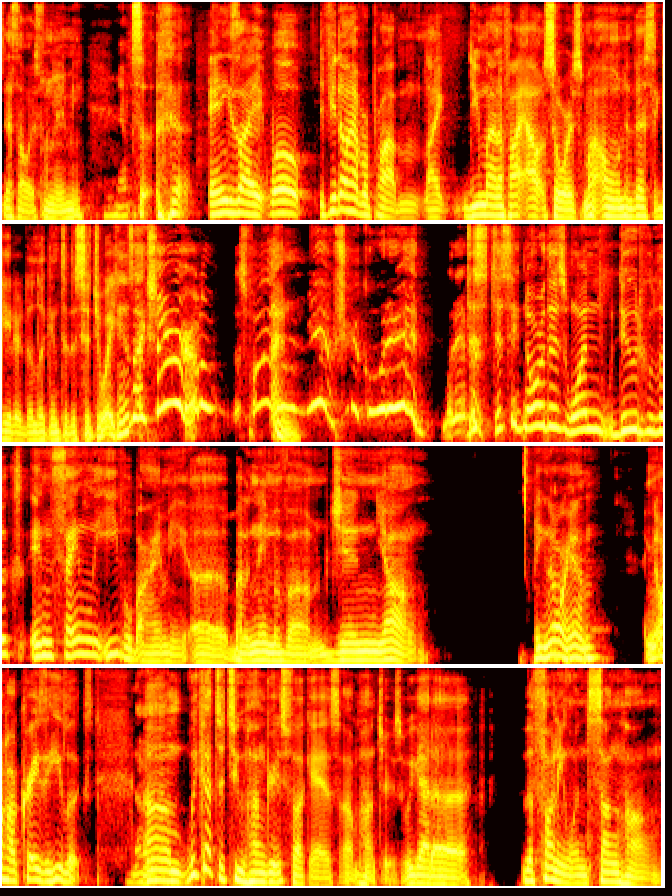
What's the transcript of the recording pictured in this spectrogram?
That's always funny to me. So and he's like, Well, if you don't have a problem, like, do you mind if I outsource my own investigator to look into the situation? He's like, Sure, I don't that's fine. Yeah, sure, go ahead. Whatever. Just just ignore this one dude who looks insanely evil behind me, uh, by the name of um Jin Young. Ignore him. Ignore how crazy he looks. No. Um, we got to two hungry as fuck ass um hunters. We got uh the funny one, Sung Hong.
